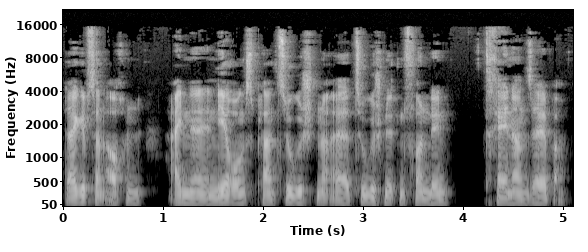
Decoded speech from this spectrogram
da gibt's dann auch einen eigenen Ernährungsplan zugeschn äh, zugeschnitten von den Trainern selber.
